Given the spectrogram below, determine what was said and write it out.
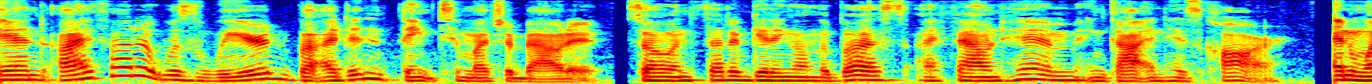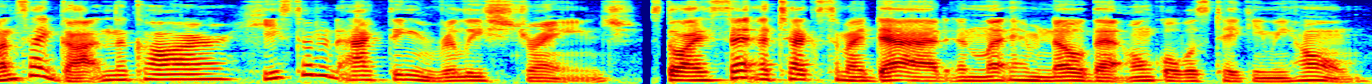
And I thought it was weird, but I didn't think too much about it. So instead of getting on the bus, I found him and got in his car. And once I got in the car, he started acting really strange. So I sent a text to my dad and let him know that uncle was taking me home.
